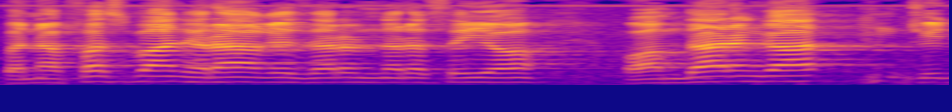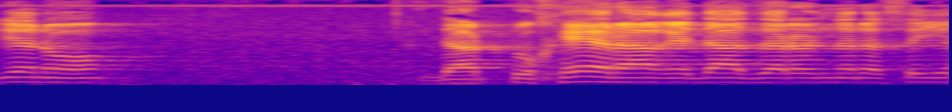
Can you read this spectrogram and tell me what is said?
په نفس باندې راغه ضرر نه رسي او همدارنګه چې دینو دا ټوخه راغه دا ضرر نه رسي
